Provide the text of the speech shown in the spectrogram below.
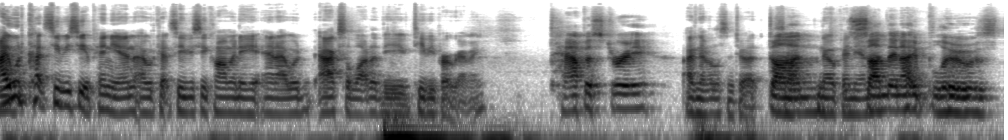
I would cut CBC opinion. I would cut CBC comedy, and I would axe a lot of the TV programming. Tapestry I've never listened to it. so done. no opinion. Sunday Night Blues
